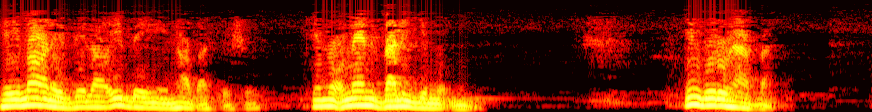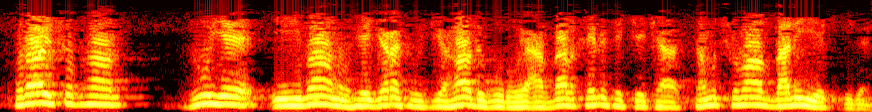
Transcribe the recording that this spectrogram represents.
پیمان ولایی بین اینها بسته شد که مؤمن ولی مؤمن. این گروه اول. خدای سبحان روی ایمان و هجرت و جهاد گروه اول خیلی تکیه کرد. نمود شما ولی یک دیگه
